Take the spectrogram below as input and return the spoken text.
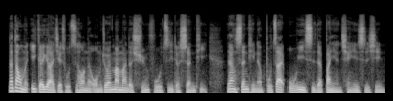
那当我们一个一个来解除之后呢，我们就会慢慢的驯服自己的身体，让身体呢不再无意识的扮演潜意识心，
